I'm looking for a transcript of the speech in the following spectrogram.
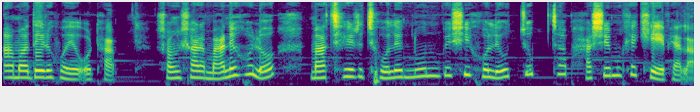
আমাদের হয়ে ওঠা। সংসার মানে হলো মাছের ঝোলে নুন বেশি হলেও চুপচাপ হাসি মুখে খেয়ে ফেলা।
